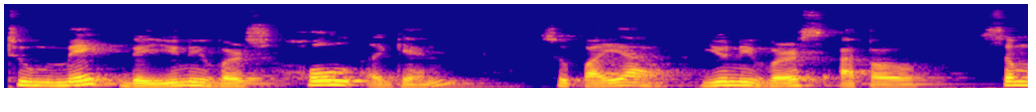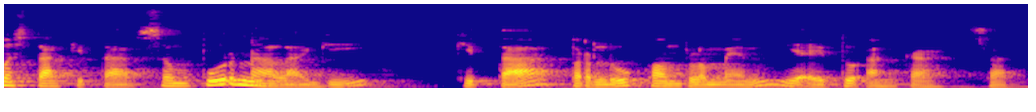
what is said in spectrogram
to make the universe whole again, supaya universe atau semesta kita sempurna lagi, kita perlu komplement yaitu angka 1,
